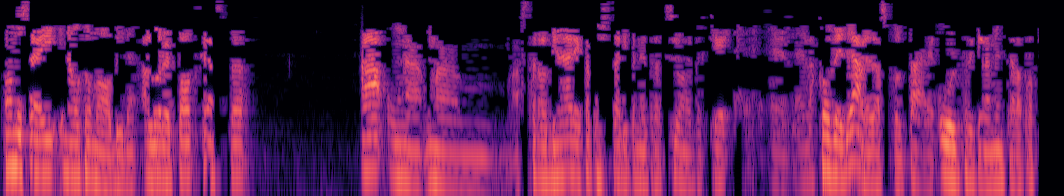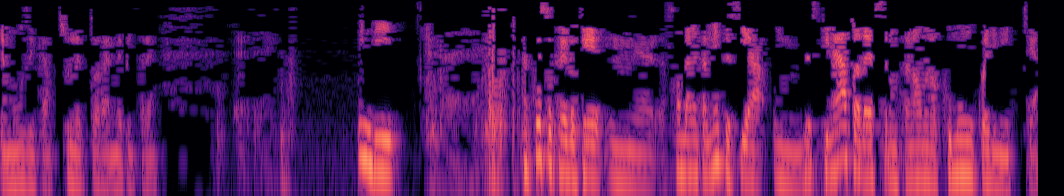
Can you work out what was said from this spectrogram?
Quando sei in automobile, allora il podcast ha una, una, una, straordinaria capacità di penetrazione perché è, è, la cosa ideale da ascoltare, oltre chiaramente alla propria musica sul lettore MP3. Eh, quindi per eh, questo credo che mh, fondamentalmente sia un, destinato ad essere un fenomeno comunque di nicchia.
